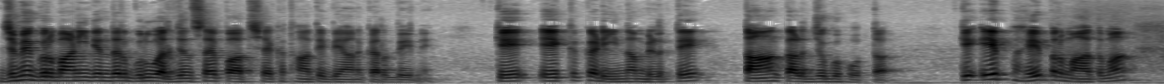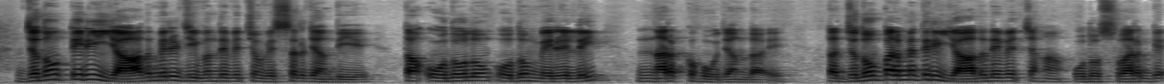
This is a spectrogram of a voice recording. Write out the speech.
ਜਿਵੇਂ ਗੁਰਬਾਣੀ ਦੇ ਅੰਦਰ ਗੁਰੂ ਅਰਜਨ ਸਾਹਿਬ ਪਾਤਸ਼ਾਹ ਇੱਕ ਥਾਂ ਤੇ ਬਿਆਨ ਕਰਦੇ ਨੇ ਕਿ ਇੱਕ ਘੜੀ ਨਾ ਮਿਲਤੇ ਤਾਂ ਕਲਯੁਗ ਹੋਤਾ। ਕਿ ਇਹ ਹੈ ਪ੍ਰਮਾਤਮਾ, ਜਦੋਂ ਤੇਰੀ ਯਾਦ ਮੇਰੇ ਜੀਵਨ ਦੇ ਵਿੱਚੋਂ ਵਿਸਰ ਜਾਂਦੀ ਏ, ਤਾਂ ਉਦੋਂ ਲੋ, ਉਦੋਂ ਮੇਰੇ ਲਈ ਨਰਕ ਹੋ ਜਾਂਦਾ ਏ। ਤਾਂ ਜਦੋਂ ਪਰ ਮੈਂ ਤੇਰੀ ਯਾਦ ਦੇ ਵਿੱਚ ਹਾਂ, ਉਦੋਂ ਸਵਰਗ ਹੈ।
